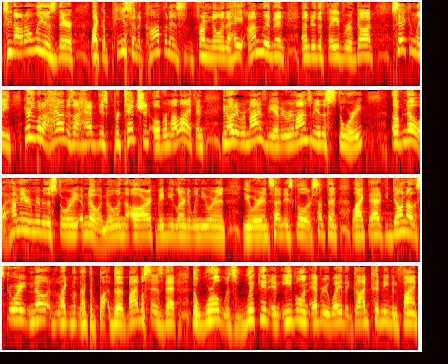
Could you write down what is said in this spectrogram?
See, not only is there like a peace and a confidence from knowing that, hey, I'm living under the favor of God. Secondly, here's what I have is I have this protection over my life. And you know what it reminds me of? It reminds me of the story of Noah. How many remember the story of Noah? Noah in the ark. Maybe you learned it when you were in you were in Sunday school or something like that. If you don't know the story, Noah, like like the the Bible says that the world was wicked and evil in every way. That God couldn't even find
